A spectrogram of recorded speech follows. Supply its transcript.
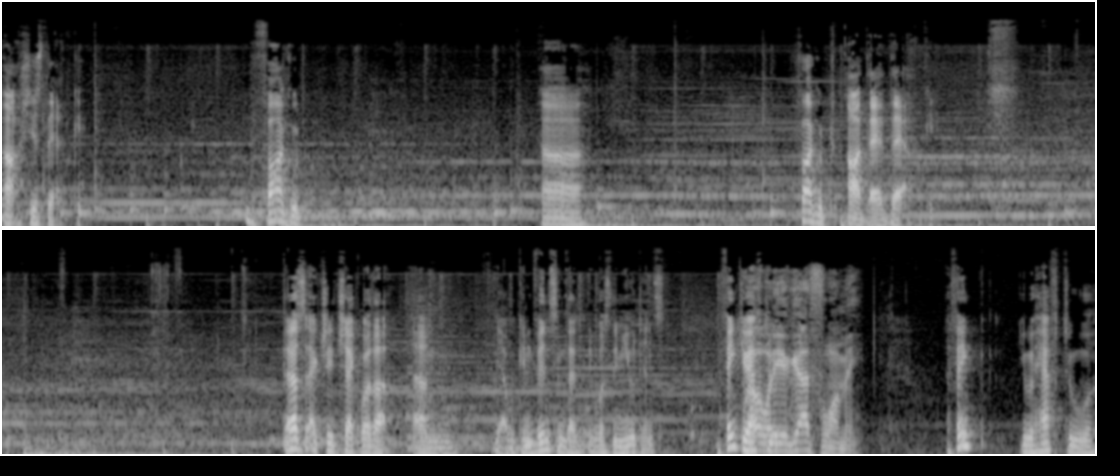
Ah, she's there. Okay. The Fargood. Uh. Fargood. Ah, they're there. Okay. Let's actually check whether, um, yeah, we convince him that it was the mutants. I think you well, have to. what do you got for me? I think you have to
